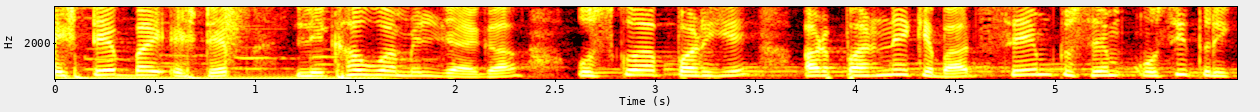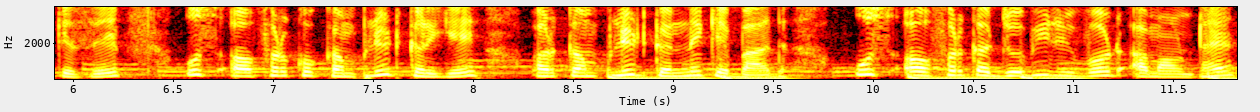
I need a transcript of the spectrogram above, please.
स्टेप बाय स्टेप लिखा हुआ मिल जाएगा। उसको आप पढ़िए और पढ़ने के बाद सेम टू सेम उसी तरीके से उस ऑफ़र को कंप्लीट करिए और कंप्लीट करने के बाद उस ऑफ़र का जो भी रिवॉर्ड अमाउंट है,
